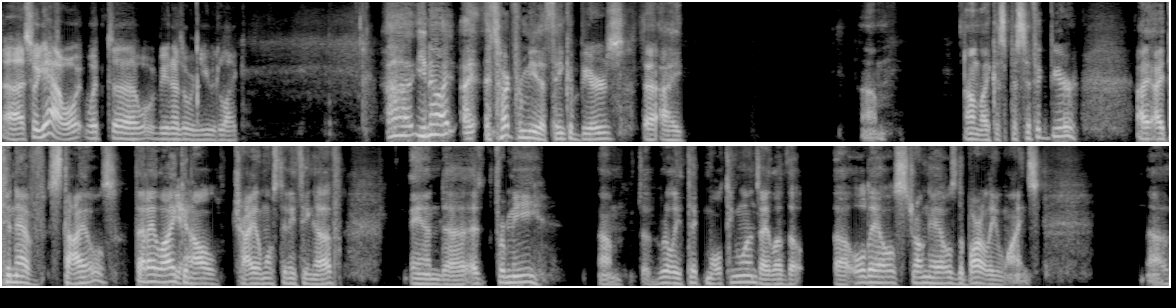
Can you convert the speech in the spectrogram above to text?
uh, so yeah, what what, uh, what would be another one you would like? Uh, you know, I, I, it's hard for me to think of beers that I um, on like a specific beer. I, I tend to have styles that I like, Yeah. and I'll try almost anything of. And uh, for me, um, the really thick malty ones, I love the uh, old ales, strong ales, the barley wines. Uh,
